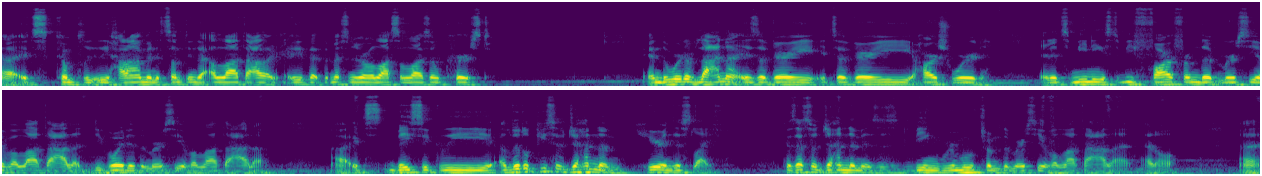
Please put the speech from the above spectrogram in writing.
It's completely haram, and it's something that Allah Taala, that the Messenger of Allah Sallallahu cursed. And the word of la'na is a very, it's a very harsh word, and its meaning is to be far from the mercy of Allah Taala, devoid of the mercy of Allah Taala. Uh, it's basically a little piece of Jahannam here in this life because that's what Jahannam is, is being removed from the mercy of Allah Ta'ala at all. Uh,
